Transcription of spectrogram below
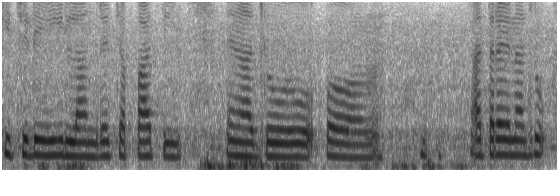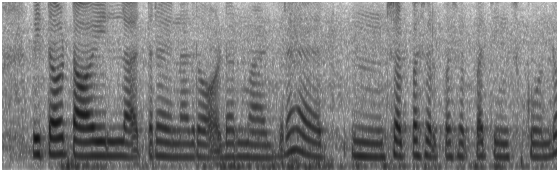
ಕಿಚಡಿ ಇಲ್ಲಾಂದರೆ ಚಪಾತಿ ಏನಾದರೂ ಆ ಥರ ಏನಾದರೂ ವಿತೌಟ್ ಆಯಿಲ್ ಆ ಥರ ಏನಾದರೂ ಆರ್ಡರ್ ಮಾಡಿದ್ರೆ ಸ್ವಲ್ಪ ಸ್ವಲ್ಪ ಸ್ವಲ್ಪ ತಿನ್ನಿಸ್ಕೊಂಡು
